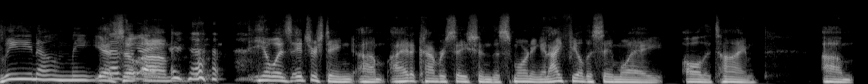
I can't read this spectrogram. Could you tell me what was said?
lean on me yeah That's so right. um you know it's interesting um i had a conversation this morning and i feel the same way all the time um,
